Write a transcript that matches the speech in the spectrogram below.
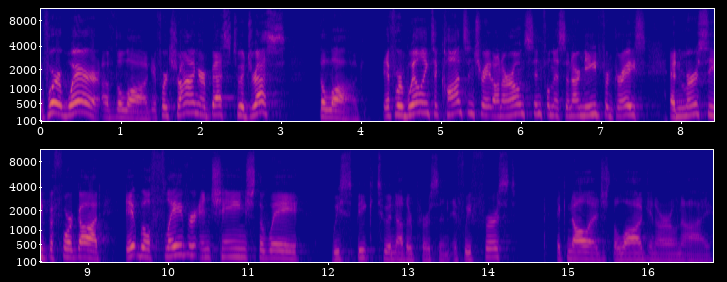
if we're aware of the log, if we're trying our best to address the log, if we're willing to concentrate on our own sinfulness and our need for grace and mercy before God, it will flavor and change the way we speak to another person if we first acknowledge the log in our own eye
